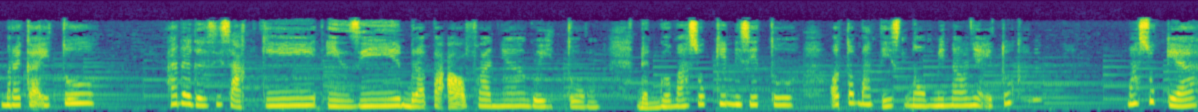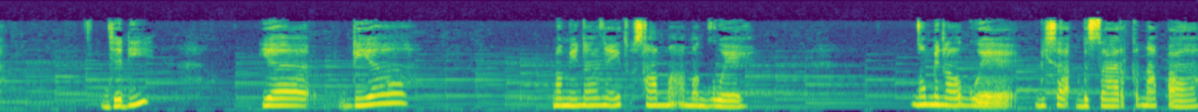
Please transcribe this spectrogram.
Mereka itu ada gak sih sakit, izin, berapa alfanya gue hitung dan gue masukin di situ. Otomatis nominalnya itu kan masuk ya. Jadi ya dia nominalnya itu sama sama gue. Nominal gue bisa besar kenapa?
